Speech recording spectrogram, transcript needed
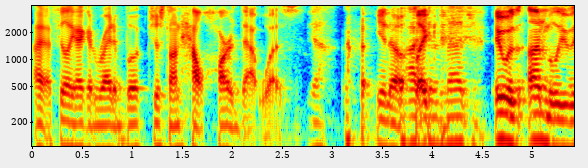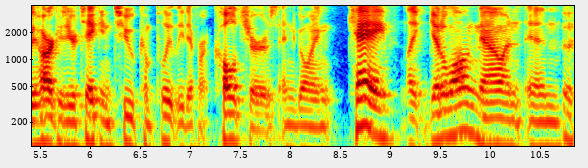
I I feel like I could write a book just on how hard that was. Yeah. you know, I like can imagine. it was unbelievably hard because you're taking two completely different cultures and going, okay, like get along now, and and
